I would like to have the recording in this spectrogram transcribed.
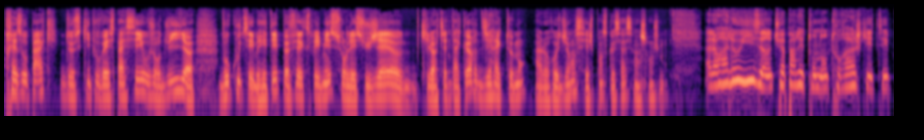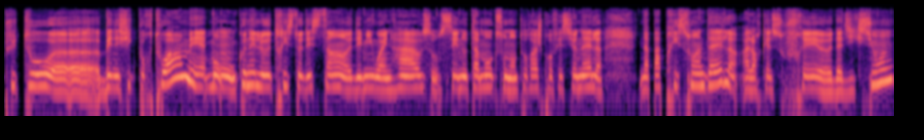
très opaque de ce qui pouvait se passer. Aujourd'hui, beaucoup de célébrités peuvent s'exprimer sur les sujets qui leur tiennent à cœur directement à leur audience et je pense que ça, c'est un changement. Alors Aloïse, tu as parlé de ton entourage qui était plutôt bénéfique pour toi, mais bon, on connaît le triste destin d'Amy Winehouse. On sait notamment que son entourage professionnel n'a pas pris soin d'elle alors qu'elle souffrait d'addiction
